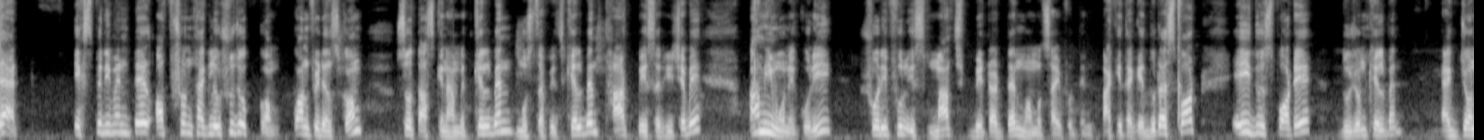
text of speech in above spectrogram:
দ্যাট এক্সপেরিমেন্টের অপশন থাকলেও সুযোগ কম কনফিডেন্স কম। সো তাসকিন আহমেদ খেলবেন, মুস্তাফিজ খেলবেন থার্ড পেসার হিসেবে আমি মনে করি Shoriful is much better than Mohammad Saifuddin. বাকি থাকে দুটো স্পট এই দু স্পটে দুজন খেলবেন, একজন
